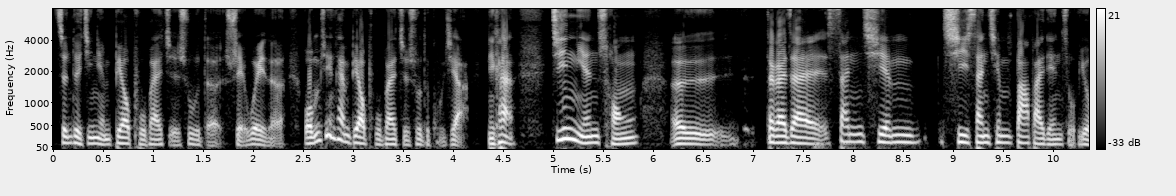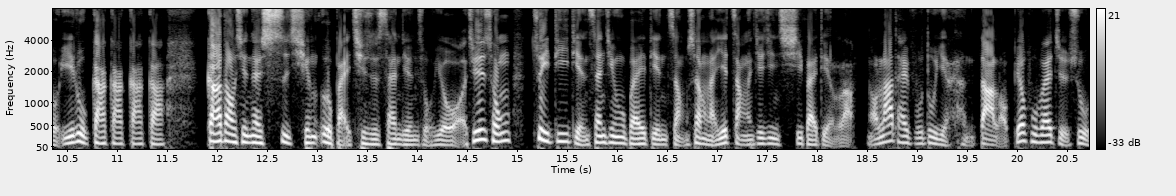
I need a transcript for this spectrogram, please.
针对今年标普五百指数的水位呢？我们先看标普五百指数的股价，你看今年从呃大概在三千七、三千八百点左右，一路嘎嘎嘎嘎嘎到现在四千二百七十三点左右啊。其实从最低点三千五百点涨涨上来，也涨了接近七百点了，然后拉抬幅度也很大了。标普五百指数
